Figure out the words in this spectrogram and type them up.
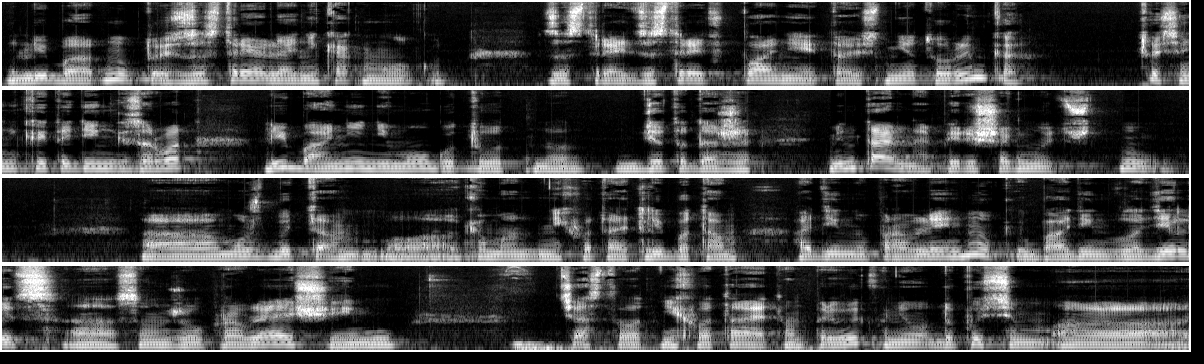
либо, ну, то есть застряли они как могут застрять? Застрять в плане, то есть нету рынка, то есть они какие-то деньги зарабатывают, либо они не могут вот, ну, где-то даже ментально перешагнуть. Ну, может быть, там а, команды не хватает, либо там один управление, ну, как бы один владелец, а сам же управляющий, ему часто вот не хватает, он привык, у него, допустим, а,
